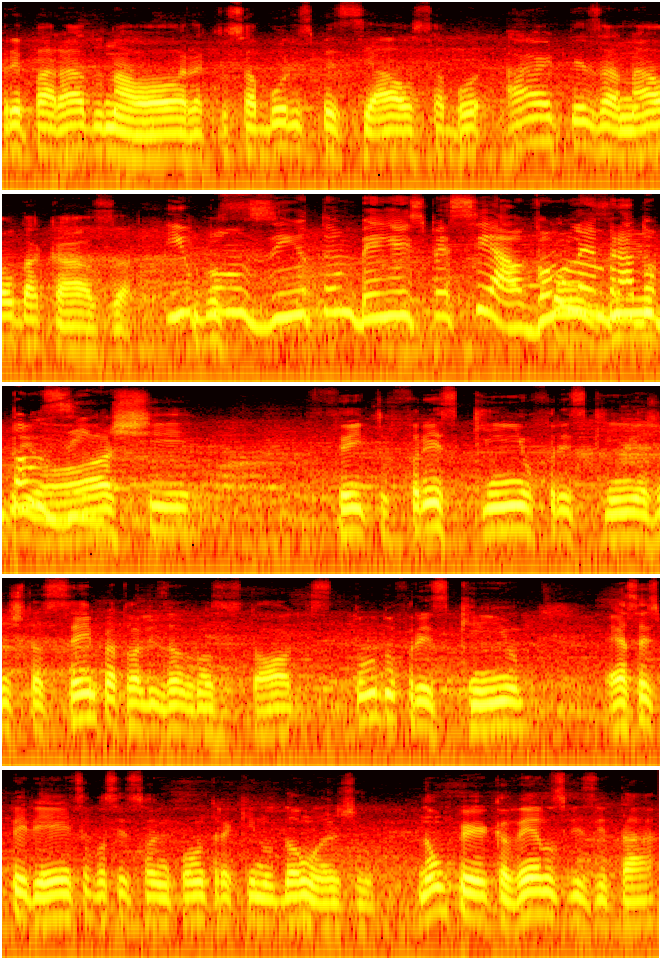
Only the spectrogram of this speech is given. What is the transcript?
preparado na hora, com sabor especial, sabor artesanal da casa. E o pãozinho também é especial. Vamos pãozinho, lembrar do pãozinho. Brioche, feito fresquinho, fresquinho. A gente está sempre atualizando nossos estoques, tudo fresquinho. Essa experiência você só encontra aqui no Dom Ângelo. Não perca, venha nos visitar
